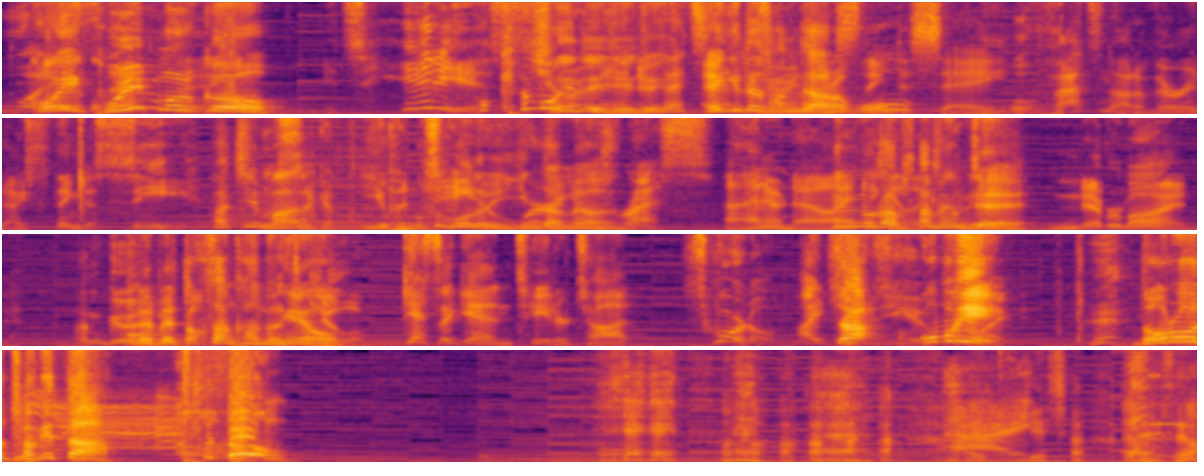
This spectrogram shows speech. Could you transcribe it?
What 거의 고인물급. 포켓몬인데 이제, 애기들 상대하라고? 하지만 이 포켓몬을 이긴다면 pretty. 삼형제. 레벨 떡상 가능해요 자. 꼬부기 너로 정했다 출동 안녕하세요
